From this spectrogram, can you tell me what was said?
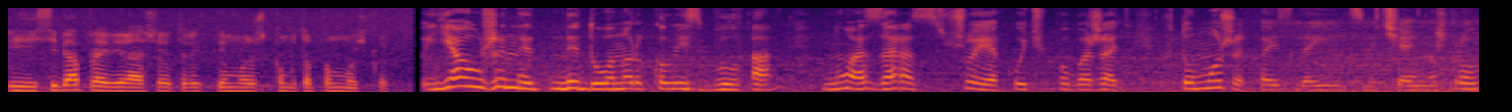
и себя проверяешь, и во-вторых, ты можешь кому-то помочь. Как. Я вже не, не донор колись була. Ну а зараз що я хочу побажати? Хто може, хай здають, звичайно, кров,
